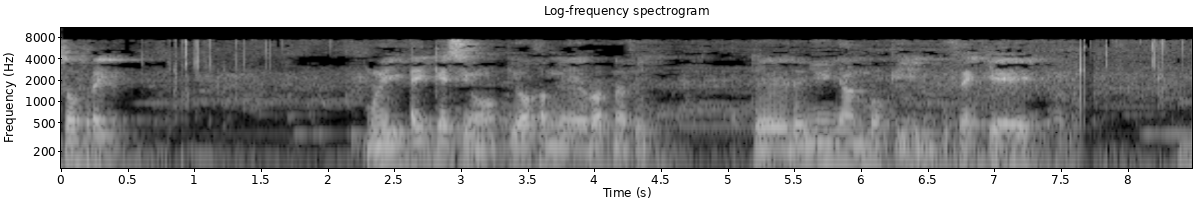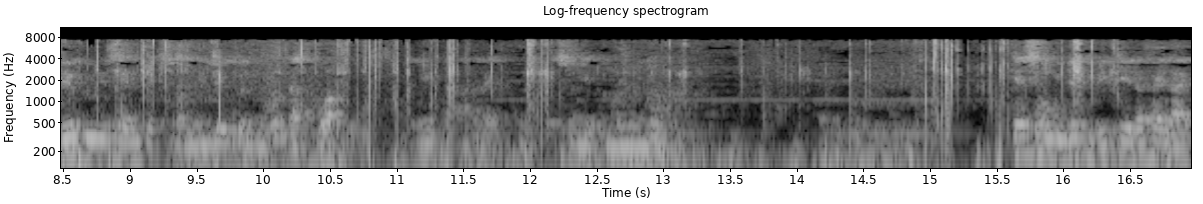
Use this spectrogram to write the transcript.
sof rek mooy ay question yoo xam ne rot na fi te dañuy ñaan mbokk yi bu fekkee déglu seen question ñu jéggal ñu ko ndax waxtu dañuy tànn rek ndax question yëpp mën mënu ñëw question bu njëkk bi kii dafay laaj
